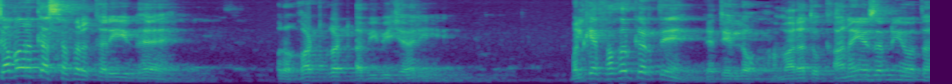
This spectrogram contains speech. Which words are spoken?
कबर का सफ़र करीब है और गट गट अभी भी जारी है। बल्कि फख्र करते हैं, कहते लो, हमारा तो खाना ही हजम नहीं होता।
